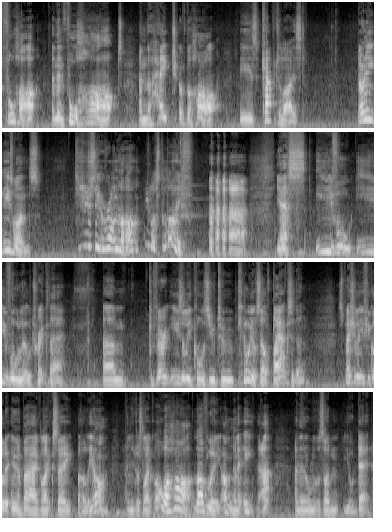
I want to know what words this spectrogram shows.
Full heart, and then full heart and the H of the heart is capitalized. Don't eat these ones. Did you just eat a rotten heart? You lost a life. yes, evil, evil little trick there. Um, could very easily cause you to kill yourself by accident. Especially if you got it in a bag, like, say, early on. And you're just like, oh, a heart, lovely, I'm going to eat that. And then all of a sudden, you're dead.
